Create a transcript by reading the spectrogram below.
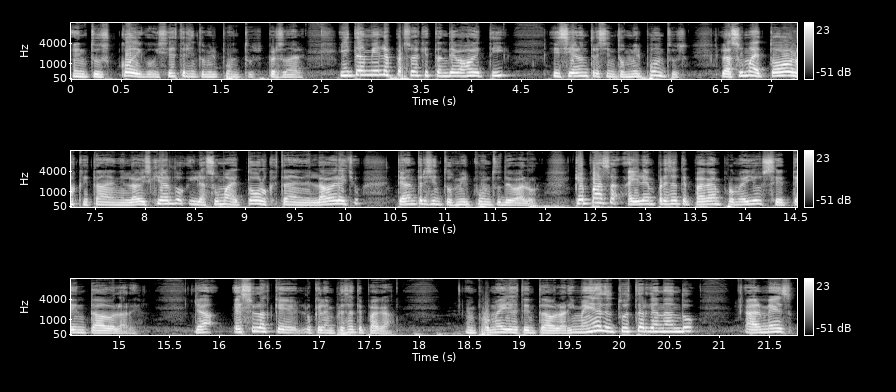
en tus códigos hiciste 300.000 puntos personales. Y también las personas que están debajo de ti hicieron 300.000 puntos. La suma de todos los que están en el lado izquierdo y la suma de todos los que están en el lado derecho te dan 300.000 puntos de valor. ¿Qué pasa? Ahí la empresa te paga en promedio 70 dólares. Ya, eso es lo que, lo que la empresa te paga. En promedio 70 dólares. Imagínate tú estar ganando al mes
